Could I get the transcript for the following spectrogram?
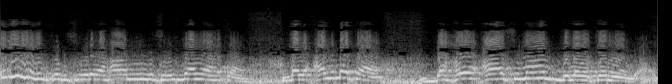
هم سورة حامين سجدة يهتا. بل البتا دحو آسمان بلوتن يجعل.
